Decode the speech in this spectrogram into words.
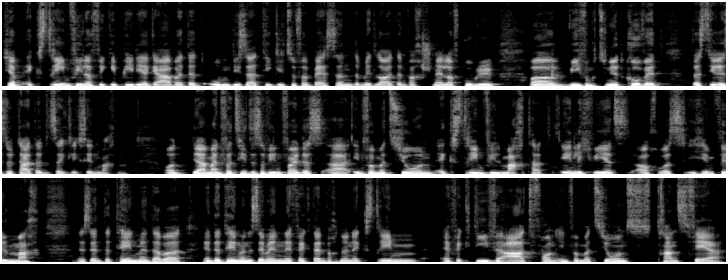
Ich habe extrem viel auf Wikipedia gearbeitet, um diese Artikel zu verbessern, damit Leute einfach schnell auf Google, äh, wie funktioniert Covid, dass die Resultate tatsächlich Sinn machen. Und ja, mein Fazit ist auf jeden Fall, dass äh, Information extrem viel Macht hat. Ähnlich wie jetzt auch, was ich im Film mache, ist Entertainment, aber Entertainment ist im Endeffekt einfach nur eine extrem effektive Art von Informationstransfer.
